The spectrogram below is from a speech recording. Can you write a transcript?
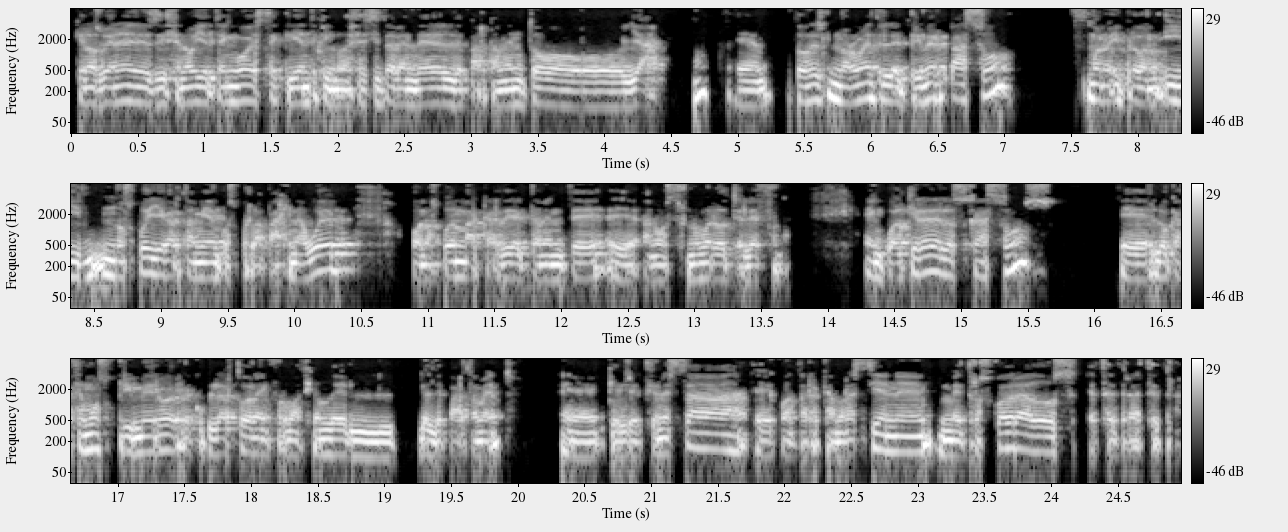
que nos vienen y nos dicen, oye, tengo este cliente que necesita vender el departamento ya. Eh, entonces, normalmente el primer paso, bueno, y perdón, y nos puede llegar también pues, por la página web o nos pueden marcar directamente eh, a nuestro número de teléfono. En cualquiera de los casos, lo que hacemos primero es recopilar toda la información del departamento. Eh, qué dirección está, eh, cuántas recámaras tiene, metros cuadrados, etcétera, etcétera.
